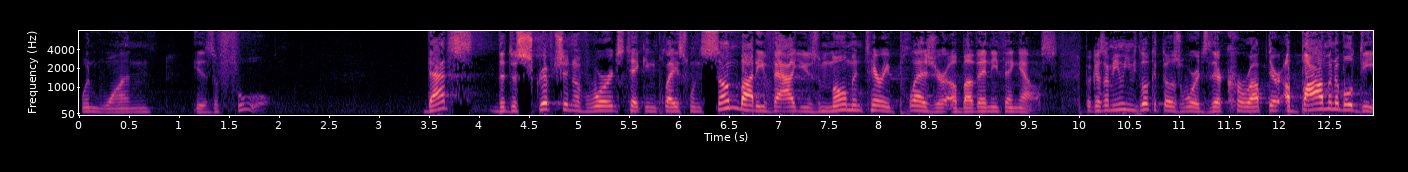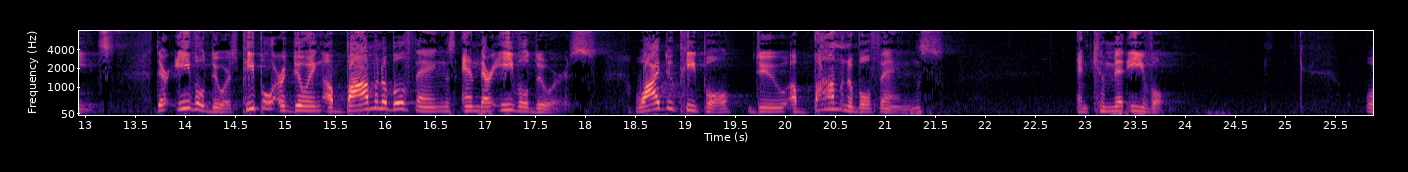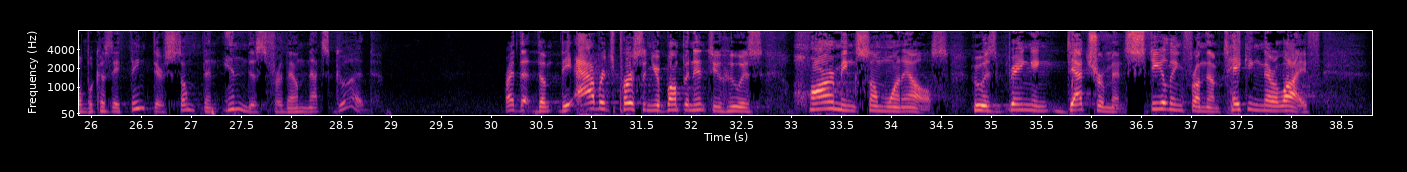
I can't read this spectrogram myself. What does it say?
when one is a fool. That's the description of words taking place when somebody values momentary pleasure above anything else. Because, I mean, when you look at those words, they're corrupt, they're abominable deeds, they're evildoers. People are doing abominable things and they're evildoers. Why do people do abominable things and commit evil? Well, because they think there's something in this for them that's good. Right? The, the, the, average person you're bumping into who is harming someone else, who is bringing detriment, stealing from them, taking their life,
